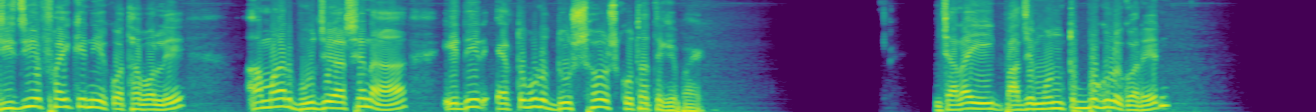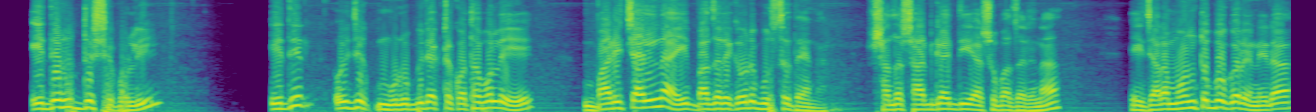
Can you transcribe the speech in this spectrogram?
ডিজিএফআই কে নিয়ে কথা বলে। আমার বুঝে আসে না, এদের এত বড় দুঃসাহস কোথা থেকে পায়? যারা এই বাজে মন্তব্যগুলো করেন, এদের উদ্দেশ্যে বলি, এদের ওই যে মুরব্বীর একটা কথা বলে, বাড়ি চাইল নাই, বাজারে কেউ বুঝতে দেয় না। সাদা শার্ট গায়ে দিয়ে আসো বাজারে, না? এই যারা মন্তব্য করেন, এরা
